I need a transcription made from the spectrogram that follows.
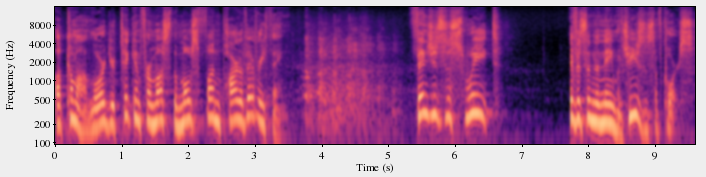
Oh, come on, Lord, you're taking from us the most fun part of everything. Vengeance is sweet, if it's in the name of Jesus, of course.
